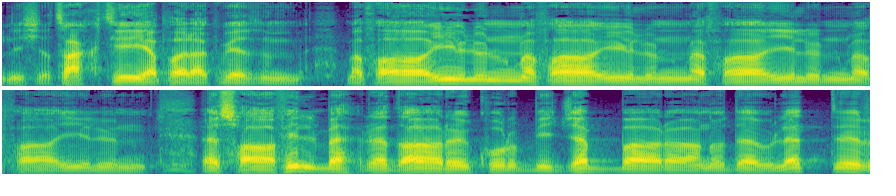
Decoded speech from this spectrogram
işte taktiği yaparak verdim. Mefailün, mefailün, mefailün, mefailün. Esafil behredarı kurbi cebbaranu devlettir.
